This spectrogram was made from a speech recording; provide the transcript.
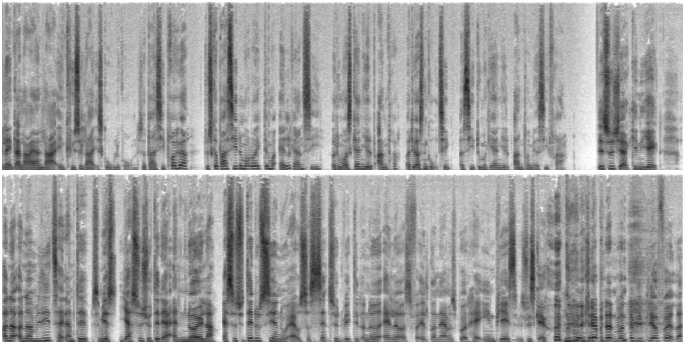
Eller en, der leger en, leg, en kysseleg i skolegården. Så bare sige, prøv at høre, du skal bare sige, det må du ikke, det må alle gerne sige. Og du må også gerne hjælpe andre. Og det er også en god ting at sige, du må gerne hjælpe andre med at sige fra. Det synes jeg er genialt. Og når, og når vi lige taler om det, som jeg, jeg synes jo, det der er nøgler. Jeg synes jo, det du siger nu, er jo så sindssygt vigtigt, og noget alle os forældre nærmest på at have en pjæse, hvis vi skal kommunikere på den måde, når vi bliver forældre.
